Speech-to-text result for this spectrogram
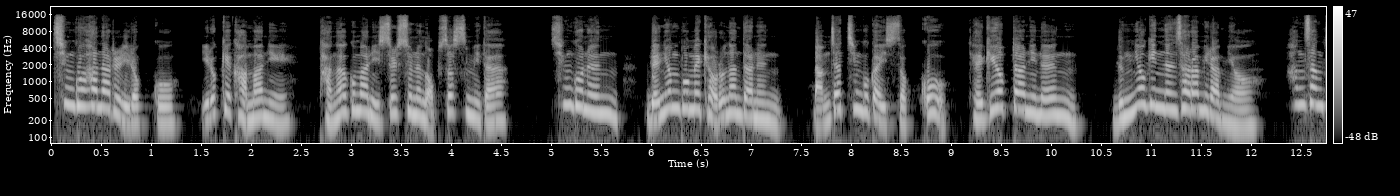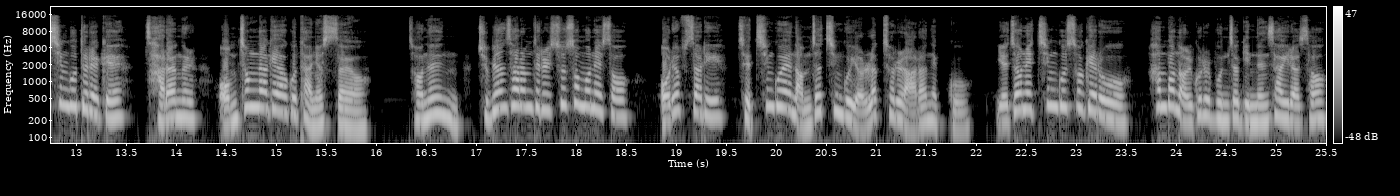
친구 하나를 잃었고 이렇게 가만히 당하고만 있을 수는 없었습니다. 친구는 내년 봄에 결혼한다는 남자친구가 있었고 대기업 다니는 능력 있는 사람이라며 항상 친구들에게 자랑을 엄청나게 하고 다녔어요. 저는 주변 사람들을 수소문해서 어렵사리 제 친구의 남자친구 연락처를 알아냈고 예전에 친구 소개로 한번 얼굴을 본 적 있는 사이라서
